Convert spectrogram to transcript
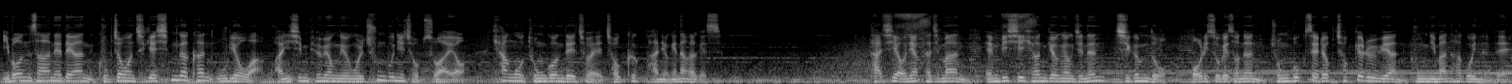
이번 사안에 대한 국정원 측의 심각한 우려와 관심 표명 내용을 충분히 접수하여 향후 동권 대처에 적극 반영해 나가겠습니다. 다시 언약하지만 MBC 현 경영진은 지금도 머릿속에서는 종북 세력 척결을 위한 궁리만 하고 있는데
